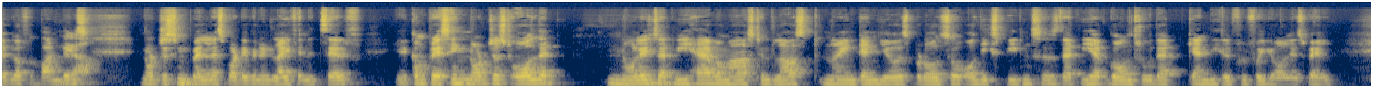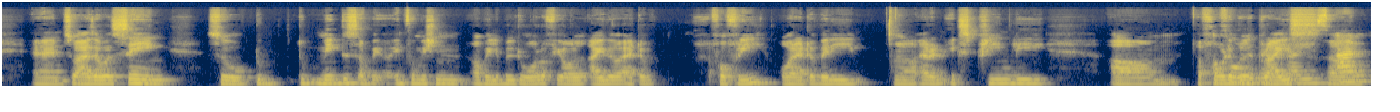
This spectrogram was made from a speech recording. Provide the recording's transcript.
level of abundance Yeah. not just in wellness but even in life in itself You're compressing not just all that knowledge that we have amassed in the last nine ten years but also all the experiences that we have gone through that can be helpful for you all as well and so as i was saying so to to make this av- information available to all of you all either at a for free or at a very uh, at an extremely um, affordable, price, uh, and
